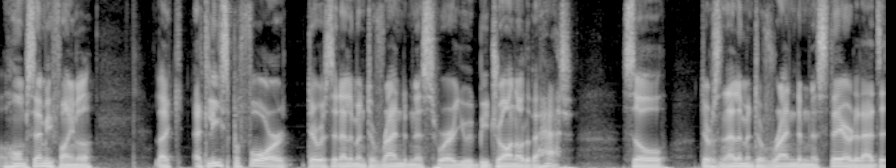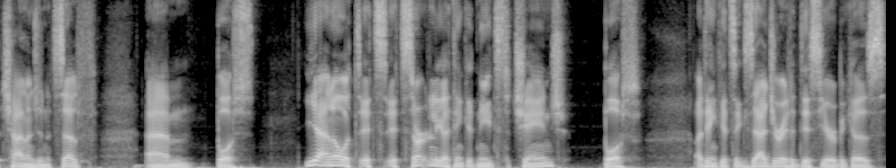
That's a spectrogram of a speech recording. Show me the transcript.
a home semi final like at least before there was an element of randomness where you would be drawn out of a hat. So there was an element of randomness there that adds a challenge in itself. Um, but yeah, no, it's it's it's certainly I think it needs to change, but I think it's exaggerated this year because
